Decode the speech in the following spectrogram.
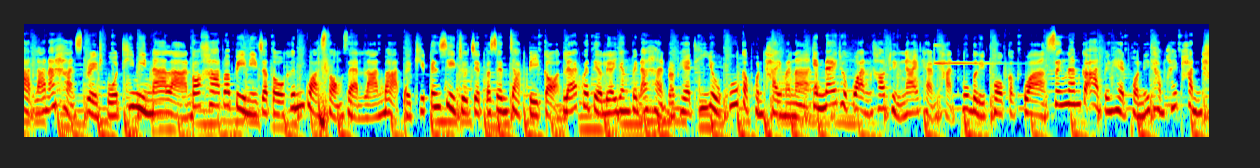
ลาดร้านอาหารสตรีทฟู้ดที่มีหน้าร้าน ก็คาดว่าปีนี้จะโตขึ้นกว่า 200,000 ล้านบาทหรือคิดเป็น 4.7%จากปีก่อน และก๋วยเตี๋ยวเรือยังเป็นอาหารประเภทที่อยู่คู่กับคนไทยมานานกินได้ทุกวันเข้าถึงง่ายแถมฐานผู้บริโภคก็กว้าง ซึ่งนั่นก็อาจเป็นเหตุผลที่ทำให้พันธุ์ไท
